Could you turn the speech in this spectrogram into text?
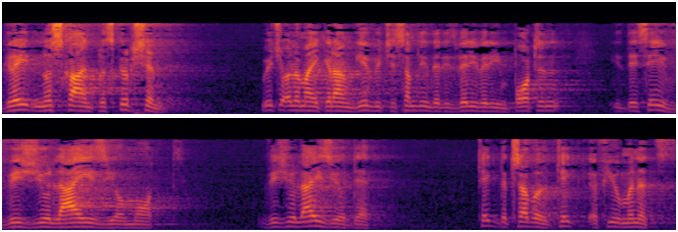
great nuskha and prescription which ulama ikram give, which is something that is very, very important, is they say visualize your maut. Visualize your death. Take the trouble, take a few minutes.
